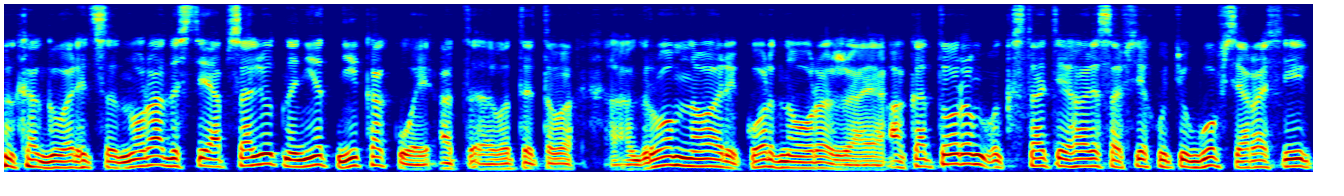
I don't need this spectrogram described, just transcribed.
как говорится, ну, радости абсолютно нет никакой от э, вот этого огромного рекордного урожая, о котором, кстати говоря, со всех утюгов вся Россия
